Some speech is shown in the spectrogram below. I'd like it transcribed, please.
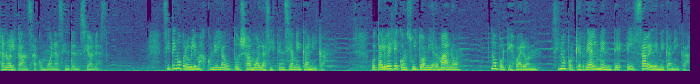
Ya no alcanza con buenas intenciones. Si tengo problemas con el auto, llamo a la asistencia mecánica. O tal vez le consulto a mi hermano, no porque es varón, sino porque realmente él sabe de mecánica.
